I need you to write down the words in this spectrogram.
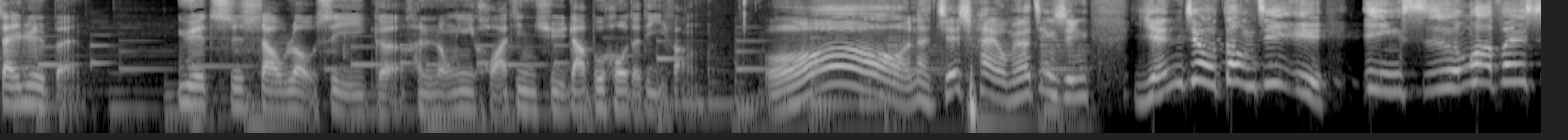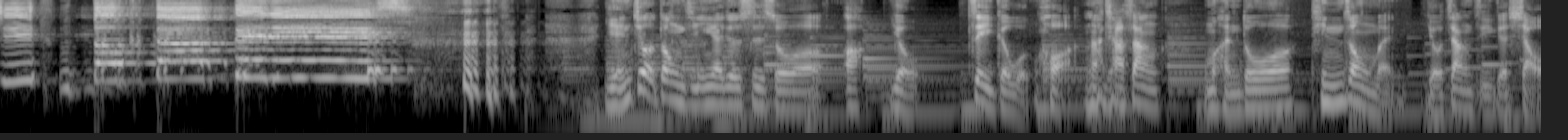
在日本约吃烧肉是一个很容易滑进去拉布后的地方？哦，那接下来我们要进行研究动机与饮食文化分析，Doctor Dennis。研究动机应该就是说，啊，有这个文化，那加上。我们很多听众们有这样子一个小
